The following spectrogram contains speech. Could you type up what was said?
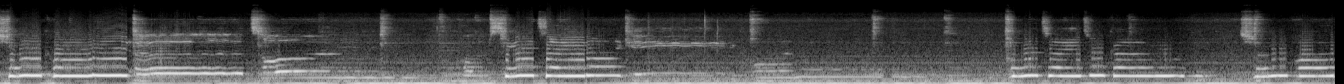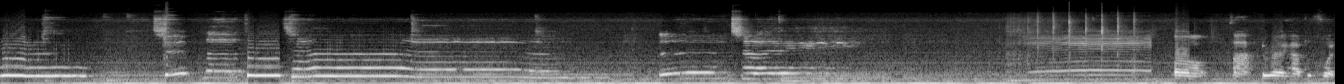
ฉันคงไม่อาจทนความเสียใจได้อีกคนหัวใจเจ้ากันฉันพอได้ยังเจ็บและต้องจำเตือนใจ เย้ ก็ฝาก ด้วยครับ ทุกคน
